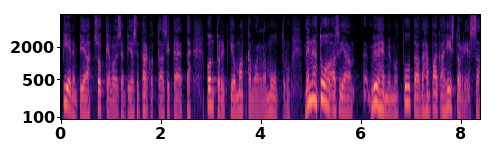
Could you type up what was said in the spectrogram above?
pienempi ja sokkeloisempi ja se tarkoittaa sitä, että konttoritkin on matkan varrella muuttunut. Mennään tuohon asiaan myöhemmin, mutta puhutaan vähän paikan historiassa.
